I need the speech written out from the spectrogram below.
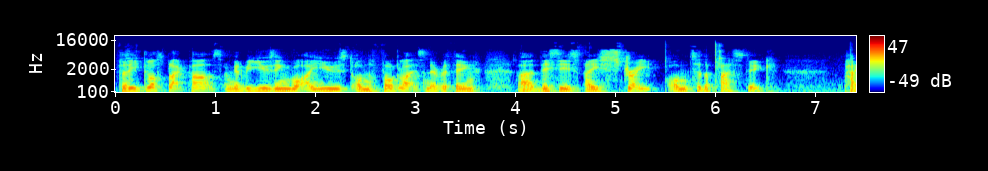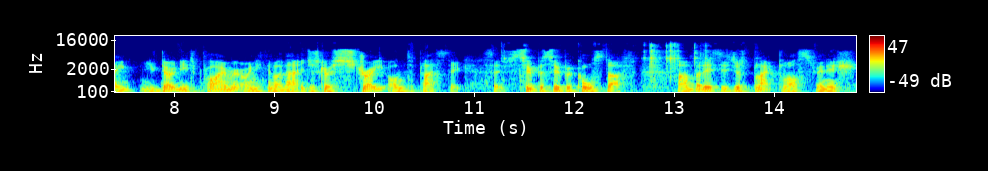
For the gloss black parts, I'm going to be using what I used on the fog lights and everything. Uh, this is a straight onto the plastic paint. You don't need to primer it or anything like that. It just goes straight onto plastic. So it's super, super cool stuff. Um, but this is just black gloss finish.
